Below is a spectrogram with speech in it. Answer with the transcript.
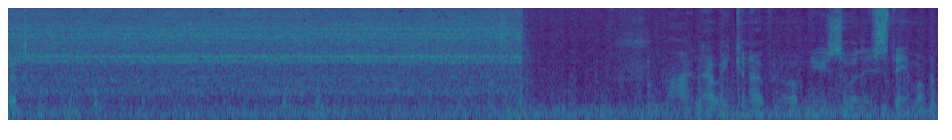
Good. Right, now we can open her up and use some of this steam up.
